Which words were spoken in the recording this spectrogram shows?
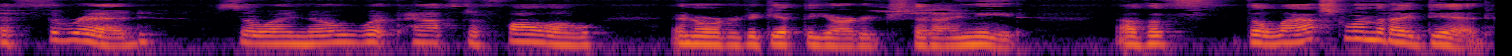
a thread so I know what path to follow in order to get the yardage that I need. Now, the, the last one that I did,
